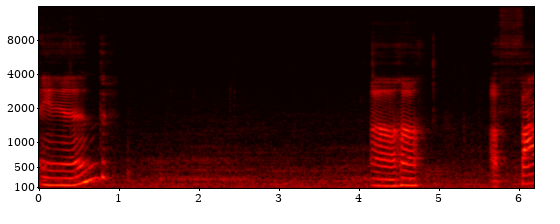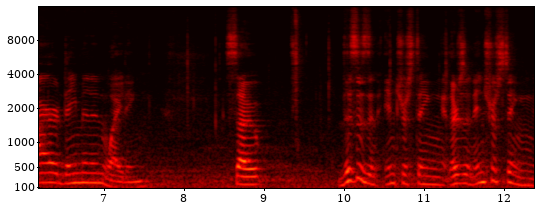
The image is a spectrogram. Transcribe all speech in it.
and uh-huh a fire demon in waiting. So this is an interesting there's an interesting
